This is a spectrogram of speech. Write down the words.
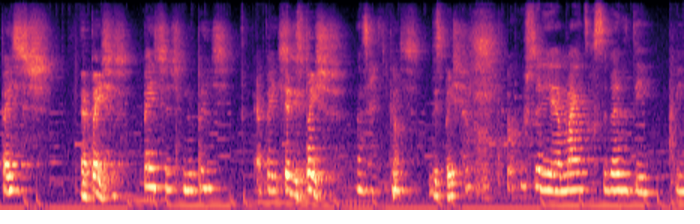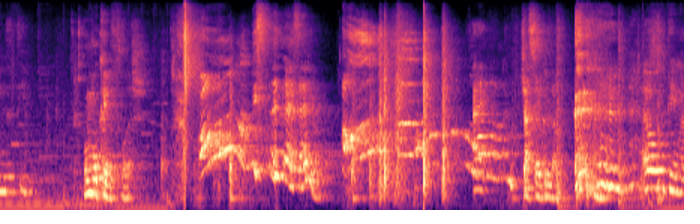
Peixes. É peixes. Peixes no peixe. É Eu peixe. disse peixe. Não sei, de peixe. Disse peixe. Eu gostaria mais de receber de ti. Vindo de ti. O meu quê? Flores. Oh! Isso é, é sério? Ai, Já sei o que dá. a última.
